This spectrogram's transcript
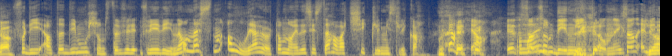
Ja. Fordi at de morsomste fri- frieriene, og nesten alle jeg har hørt om nå i det siste, har vært skikkelig mislykka. Ja. Ja. nei. som din litt, Ronny. Ikke sant? Eller Ja.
